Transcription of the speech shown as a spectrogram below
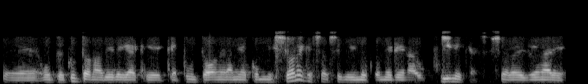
eh, oltretutto una delega che, che, appunto ho nella mia commissione, che sto seguendo con Elena Lucchini, che è assessore regionale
